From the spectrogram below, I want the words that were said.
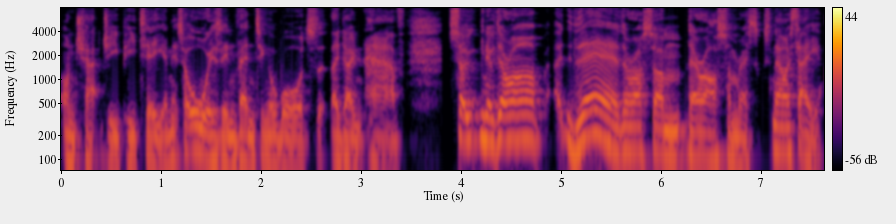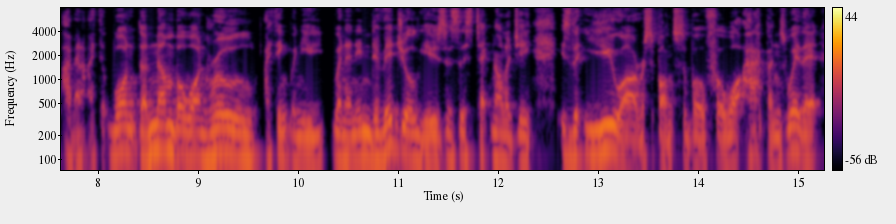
on ChatGPT, and it's always inventing awards that they don't have. So you know there are there there are some there are some risks. Now I say I mean I one the number one rule I think when you when an individual uses this technology is that you are responsible for what happens with it,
